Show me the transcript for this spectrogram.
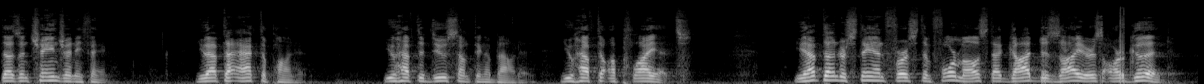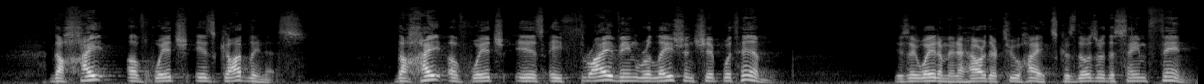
doesn't change anything. You have to act upon it. You have to do something about it. You have to apply it. You have to understand, first and foremost, that God desires our good, the height of which is godliness, the height of which is a thriving relationship with Him. You say, wait a minute, how are there two heights? Because those are the same thing.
